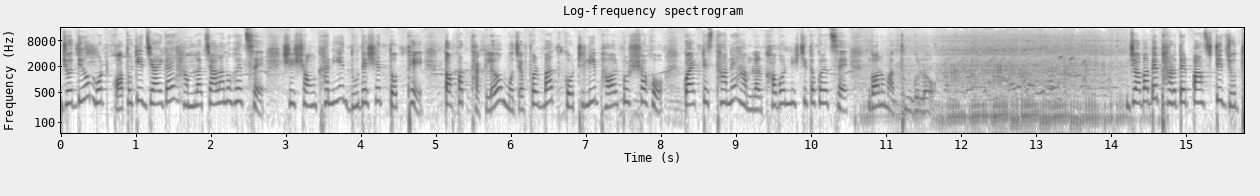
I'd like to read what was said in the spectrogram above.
যদিও মোট কতটি জায়গায় হামলা চালানো হয়েছে সেই সংখ্যা নিয়ে দুদেশের তথ্যে তফাৎ থাকলেও মুজফ্ফরবাদ, কোটলি, ভাওয়ালপুর সহ কয়েকটি স্থানে হামলার খবর নিশ্চিত করেছে গণমাধ্যমগুলো। জবাবে ভারতের পাঁচটি যুদ্ধ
